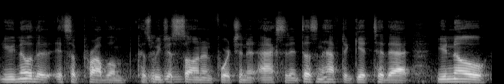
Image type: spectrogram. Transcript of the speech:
you know that it's a problem because we just mm-hmm. saw an unfortunate accident. It doesn't have to get to that. You know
